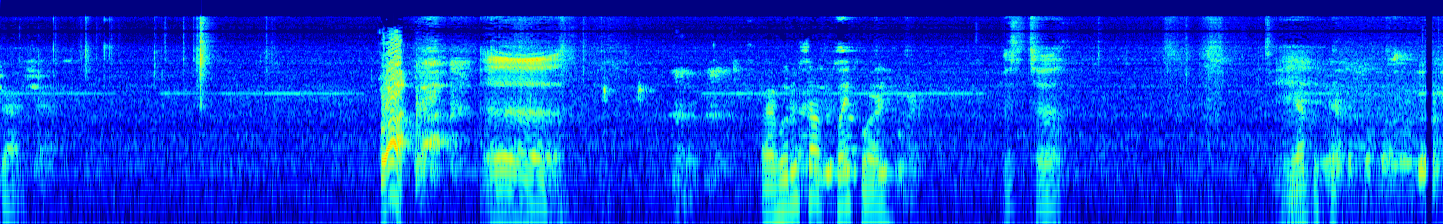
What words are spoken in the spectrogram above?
Shot. Fuck. Ugh, Uh, who does South play for? it's tough. You have to pick.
